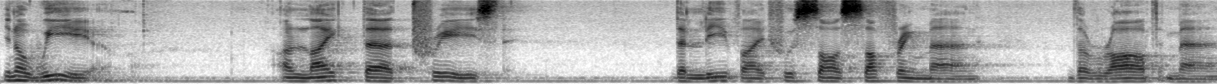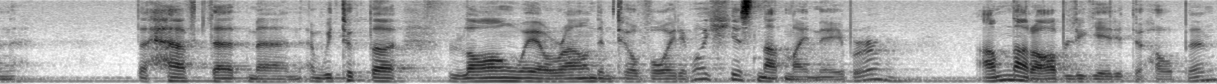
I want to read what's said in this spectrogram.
you know, we are like that priest, the Levite who saw a suffering man, the robbed man the half dead man, and we took the long way around him to avoid him. Well, he's not my neighbor. I'm not obligated to help him.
